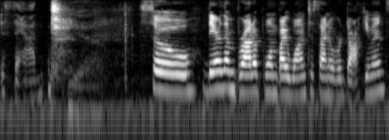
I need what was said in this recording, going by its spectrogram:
it's sad Yeah. So they are then brought up one by one to sign over documents,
